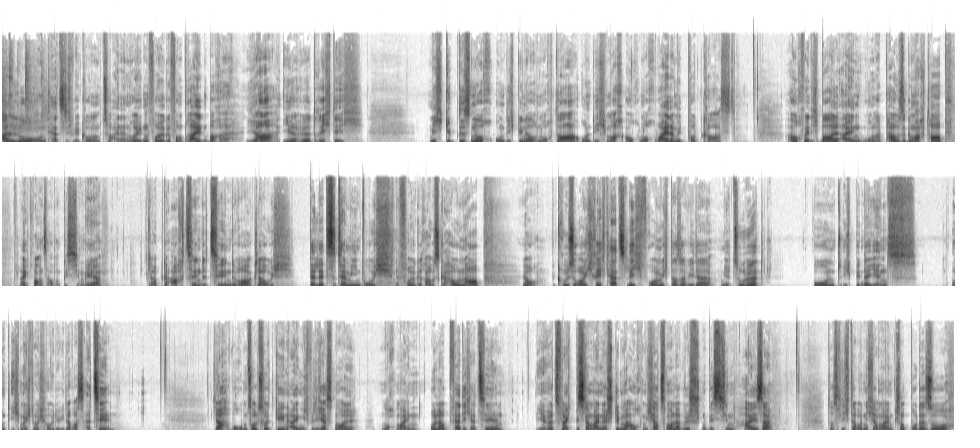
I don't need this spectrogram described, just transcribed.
Hallo und herzlich willkommen zu einer neuen Folge vom Breidenbacher. Ja, ihr hört richtig. Mich gibt es noch und ich bin auch noch da und ich mache auch noch weiter mit Podcast. Auch wenn ich mal einen Monat Pause gemacht habe, vielleicht waren es auch ein bisschen mehr. Ich glaube, der 18.10. war, glaube ich, der letzte Termin, wo ich eine Folge rausgehauen habe. Ja, begrüße euch recht herzlich, freue mich, dass er wieder mir zuhört. Und ich bin der Jens und ich möchte euch heute wieder was erzählen. Ja, worum soll es heute gehen? Eigentlich will ich erstmal noch meinen Urlaub fertig erzählen. Ihr hört es vielleicht ein bisschen an meiner Stimme, auch mich hat es mal erwischt, ein bisschen heiser. Das liegt aber nicht an meinem Job oder so.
